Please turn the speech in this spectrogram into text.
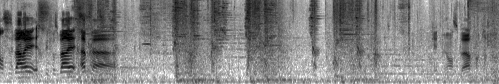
target. Eh non, c'est se barrer. Il faut se barrer. Hop là. Ok, maintenant on se barre tranquille.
